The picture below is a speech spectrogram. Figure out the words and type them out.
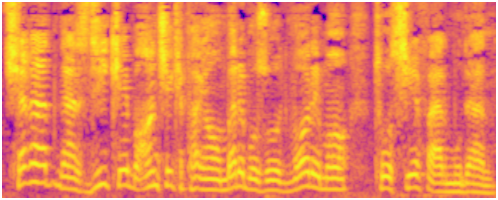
چقدر نزدیکه به آنچه که پیامبر بزرگوار ما توصیه فرمودن.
